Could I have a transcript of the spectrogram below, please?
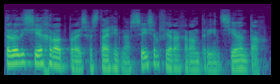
terwyl die C-graadprys gestyg het na R46.73.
